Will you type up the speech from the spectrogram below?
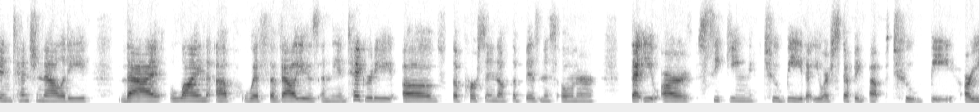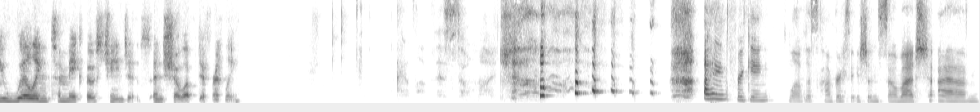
intentionality that line up with the values and the integrity of the person, of the business owner that you are seeking to be, that you are stepping up to be? Are you willing to make those changes and show up differently? I love this so much. I freaking love this conversation so much. Um,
